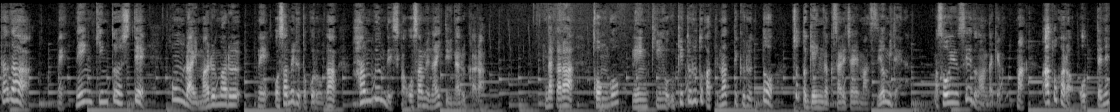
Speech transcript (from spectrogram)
ただ、ね、年金として、本来丸々ね、納めるところが半分でしか納めないっていうになるから。だから、今後、年金を受け取るとかってなってくると、ちょっと減額されちゃいますよ、みたいな。まあ、そういう制度なんだけど、まあ、後から追ってね、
